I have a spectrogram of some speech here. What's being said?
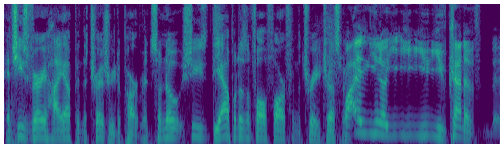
And she's very high up in the Treasury Department, so no, she's the apple doesn't fall far from the tree. Trust me. Well, you know, you, you, you've kind of uh,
